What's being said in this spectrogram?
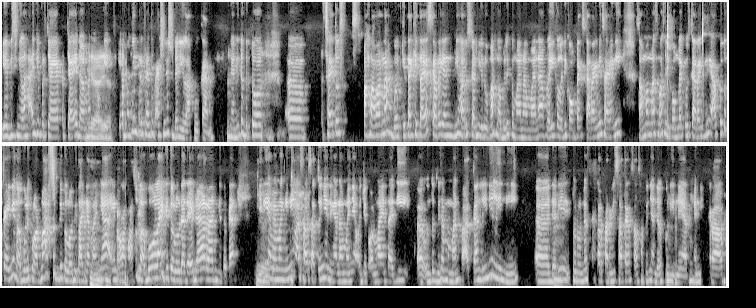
ya Bismillah aja percaya percaya dalam yeah, oke okay, yeah. yang penting preventive actionnya sudah dilakukan hmm. dan itu betul uh, saya tuh pahlawan lah buat kita kita ya sekarang yang diharuskan di rumah nggak boleh ke mana-mana apalagi kalau di kompleks sekarang ini saya ini sama mas-mas di kompleks sekarang ini aku tuh kayaknya nggak boleh keluar masuk gitu loh ditanya-tanyain orang masuk nggak boleh gitu loh udah ada edaran gitu kan jadi yeah. ya memang ini salah satunya dengan namanya ojek online tadi uh, untuk bisa memanfaatkan lini-lini uh, dari hmm. turunan sektor pariwisata yang salah satunya adalah kuliner, hmm. handicraft,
